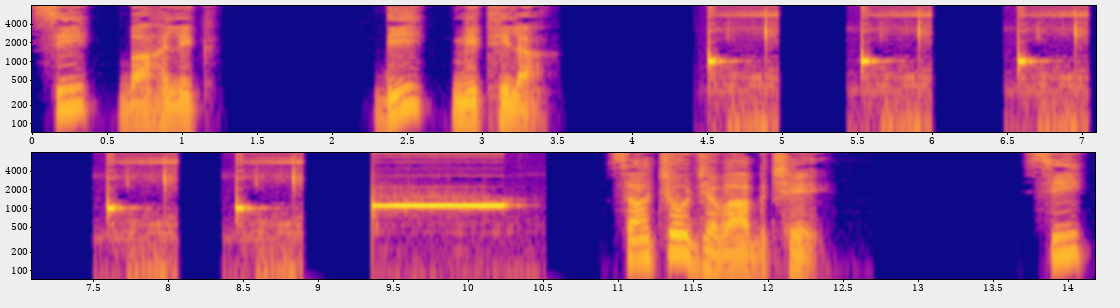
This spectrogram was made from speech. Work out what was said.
C, Bahlik. D Mithila. સાચો જવાબ છે. સી,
